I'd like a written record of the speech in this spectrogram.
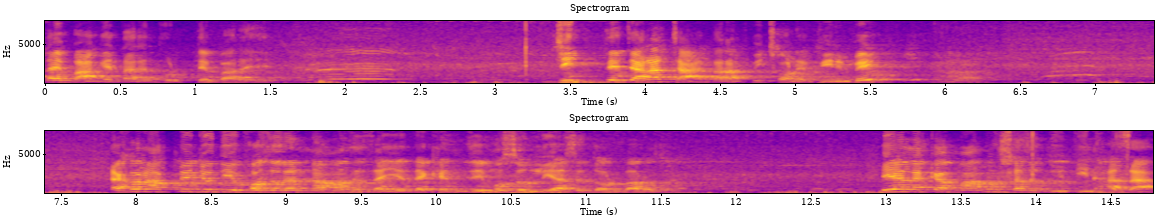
তাই বাঘে তারে ধরতে পারে। জিততে যারা চায়, তারা পিছনে ফিরবে। এখন আপনি যদি ফজরের নামাজে যাইয়ে দেখেন যে মুসল্লি আছে দশ বারো জন এই এলাকা মানুষ আছে দুই তিন হাজার।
